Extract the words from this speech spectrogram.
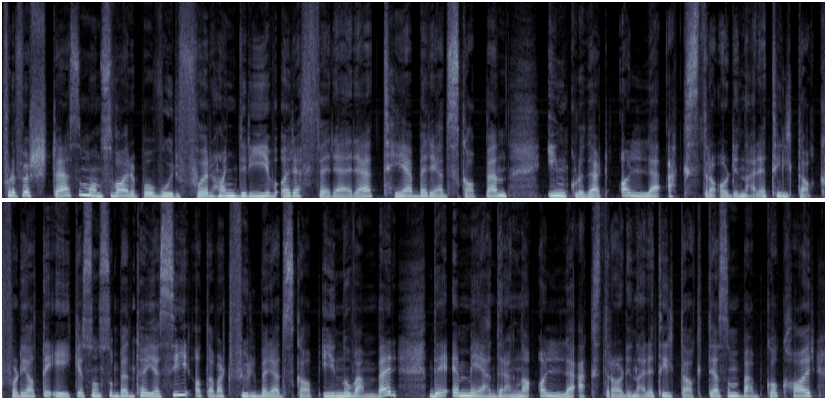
For det første så må han svare på hvorfor han driver og refererer til beredskapen, inkludert alle ekstraordinære tiltak. Fordi at det er ikke sånn som Bent Høie sier, at det har vært full beredskap i november. Det er medregna alle ekstraordinære tiltak. Det som Babcock har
